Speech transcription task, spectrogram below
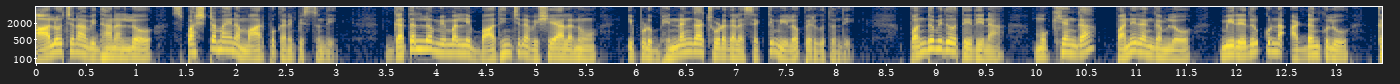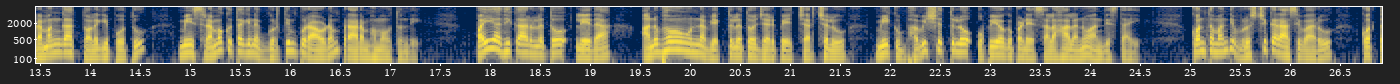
ఆలోచనా విధానంలో స్పష్టమైన మార్పు కనిపిస్తుంది. గతంలో మిమ్మల్ని బాధించిన విషయాలను ఇప్పుడు భిన్నంగా చూడగల శక్తి మీలో పెరుగుతుంది. పంతొమ్మిదో తేదీన ముఖ్యంగా పని రంగంలో మీరెదుర్కొన్న అడ్డంకులు క్రమంగా తొలగిపోతూ మీ శ్రమకు తగిన గుర్తింపు రావడం ప్రారంభమవుతుంది. పై అధికారులతో లేదా అనుభవం ఉన్న వ్యక్తులతో జరిపే చర్చలు మీకు భవిష్యత్తులో ఉపయోగపడే సలహాలను అందిస్తాయి. కొంతమంది వృశ్చిక రాశివారు కొత్త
